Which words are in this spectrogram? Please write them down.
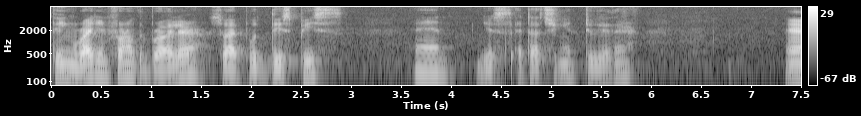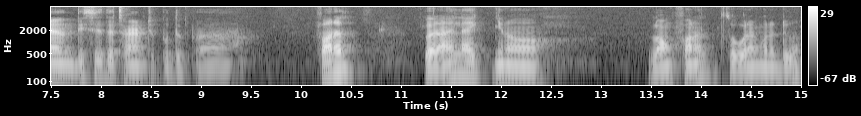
thing right in front of the broiler. So I put this piece and just attaching it together. And this is the time to put the uh, funnel. But I like you know long funnel. So what I'm gonna do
